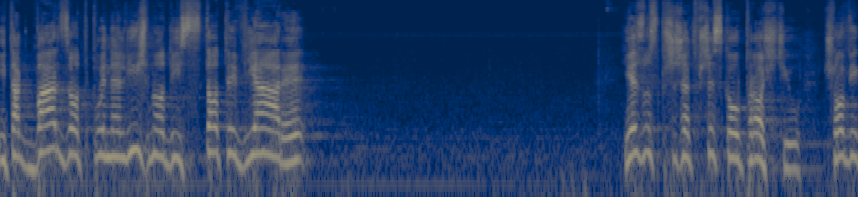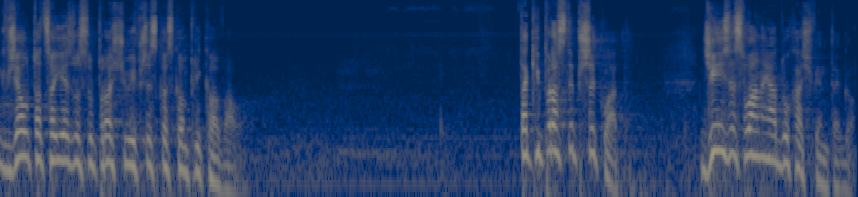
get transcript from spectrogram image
i tak bardzo odpłynęliśmy od istoty wiary. Jezus przyszedł, wszystko uprościł. Człowiek wziął to, co Jezus uprościł i wszystko skomplikował. Taki prosty przykład. Dzień zesłania Ducha Świętego.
